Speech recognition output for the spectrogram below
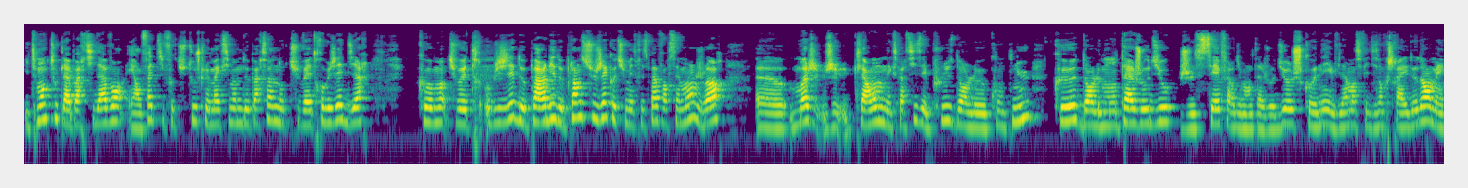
il te manque toute la partie d'avant. Et en fait, il faut que tu touches le maximum de personnes, donc tu vas être obligé de dire comment tu vas être obligé de parler de plein de sujets que tu maîtrises pas forcément, genre euh, moi, je, clairement, mon expertise est plus dans le contenu que dans le montage audio. Je sais faire du montage audio, je connais, évidemment, ça fait 10 ans que je travaille dedans, mais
